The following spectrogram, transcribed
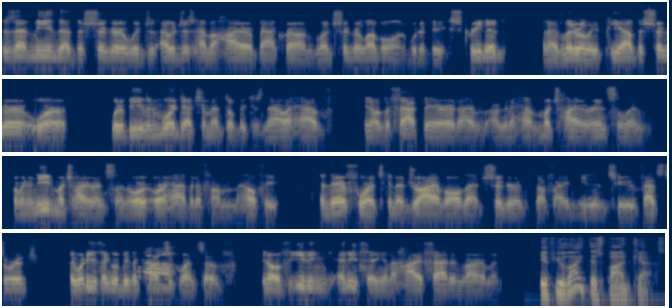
Does that mean that the sugar would I would just have a higher background blood sugar level and would it be excreted and I'd literally pee out the sugar? Or would it be even more detrimental because now I have you know the fat there and i am going to have much higher insulin. I'm going to need much higher insulin or, or have it if I'm healthy. And therefore it's going to drive all that sugar and stuff I need into fat storage. Like what do you think would be the consequence of you know of eating anything in a high fat environment if you like this podcast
